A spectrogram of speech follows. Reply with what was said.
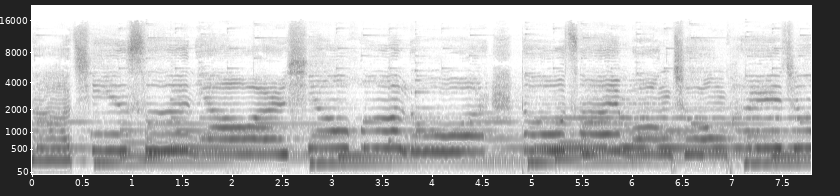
那金丝鸟儿、小花鹿儿都在梦。中陪着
